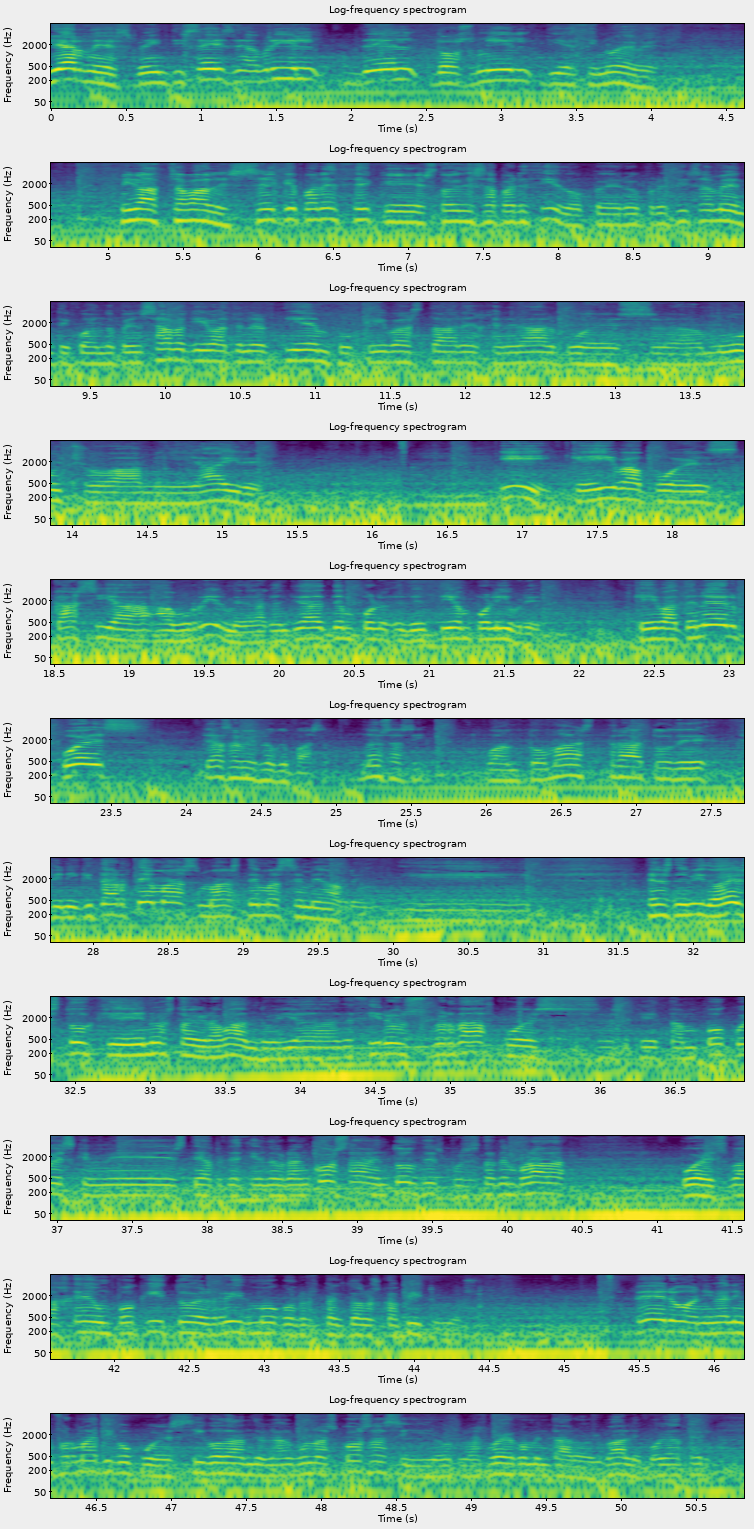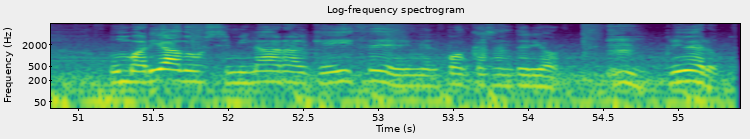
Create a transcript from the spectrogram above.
Viernes 26 de abril del 2019. Mirad chavales, sé que parece que estoy desaparecido, pero precisamente cuando pensaba que iba a tener tiempo, que iba a estar en general pues mucho a mi aire y que iba pues casi a aburrirme de la cantidad de tiempo, libre que iba a tener, pues ya sabéis lo que pasa. No es así. Cuanto más trato de finiquitar temas, más temas se me abren. Y es debido a esto que no estoy grabando. Y a deciros verdad, pues es que tampoco es que me esté apeteciendo gran cosa. Entonces, pues esta temporada, pues bajé un poquito el ritmo con respecto a los capítulos. Pero a nivel informático, pues sigo dándole algunas cosas y os las voy a comentar hoy. Vale, voy a hacer un variado similar al que hice en el podcast anterior. Primero,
